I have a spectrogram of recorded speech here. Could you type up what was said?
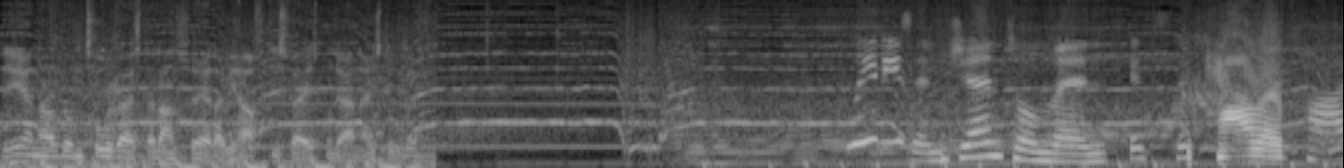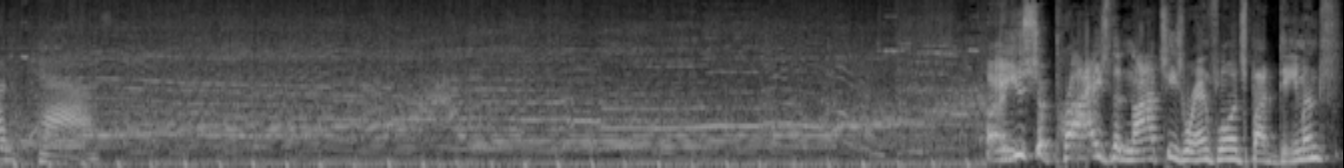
Det är en av de två värsta landsförrädare vi haft i Sveriges moderna historia. Ladies and gentlemen, it's the Caller Podcast. Are you surprised the Nazis were influenced by demons?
